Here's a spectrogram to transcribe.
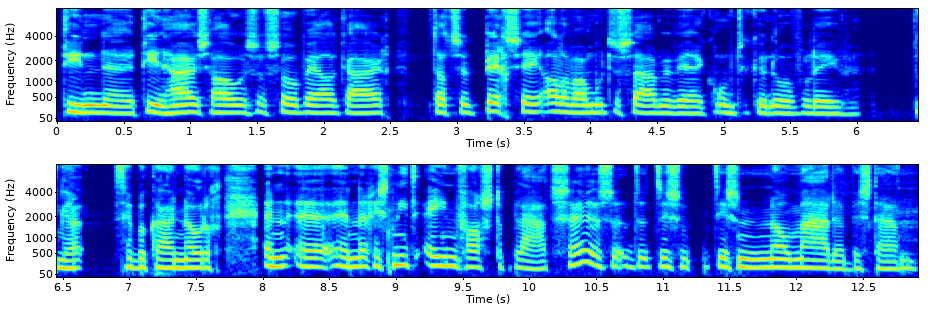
tien, tien huishoudens of zo bij elkaar, dat ze per se allemaal moeten samenwerken om te kunnen overleven. Ja, ze hebben elkaar nodig. En, en er is niet één vaste plaats. Hè? Dus het, is, het is een nomade bestaan.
